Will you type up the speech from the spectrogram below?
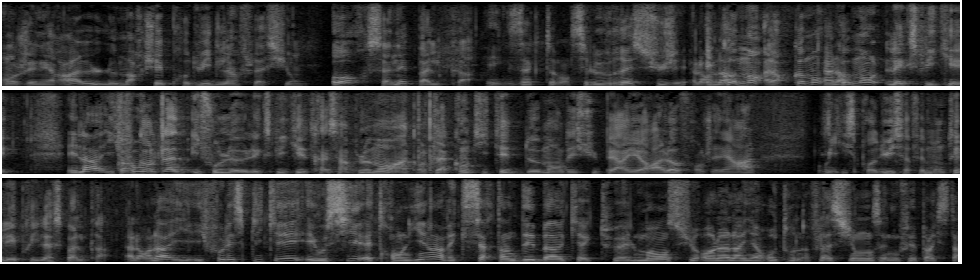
en général, le marché produit de l'inflation. Or, ça n'est pas le cas. Exactement, c'est le vrai sujet. Alors, comment, alors comment, comment l'expliquer? Et là, il faut, il faut l'expliquer très simplement. Hein, quand la quantité de demande est supérieure à l'offre, en général, ce qui se produit, ça fait monter les prix. Là, ce n'est pas le cas. Alors là, il faut l'expliquer et aussi être en lien avec certains débats qui actuellement sur oh là là, il y a un retour de l'inflation, ça nous fait peur, etc.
